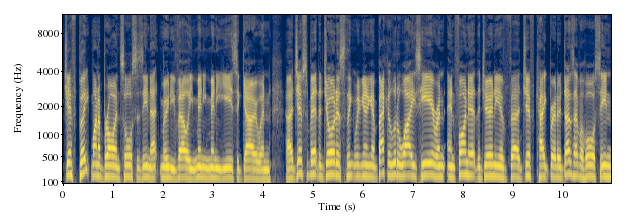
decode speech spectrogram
Jeff beat one of Brian's horses in at Moonee Valley many, many years ago. And uh, Jeff's about to join us. I think we're going to go back a little ways here and, and find out the journey of uh, Jeff Cakebread, who does have a horse in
